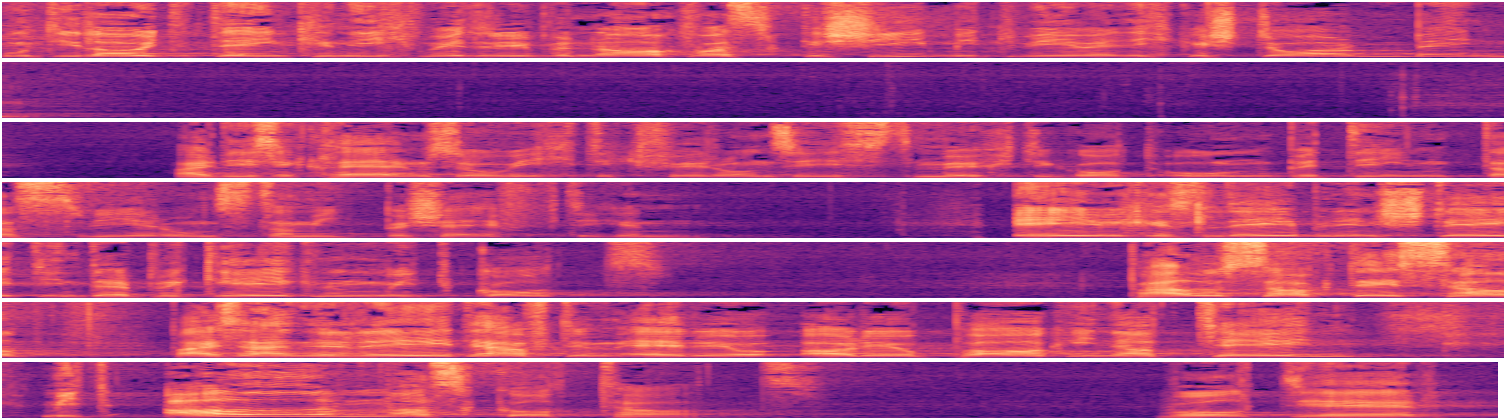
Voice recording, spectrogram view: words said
Und die Leute denken nicht mehr darüber nach, was geschieht mit mir, wenn ich gestorben bin. Weil diese Klärung so wichtig für uns ist, möchte Gott unbedingt, dass wir uns damit beschäftigen. Ewiges Leben entsteht in der Begegnung mit Gott. Paulus sagt deshalb bei seiner Rede auf dem Areopag in Athen, mit allem, was Gott hat, wollte er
